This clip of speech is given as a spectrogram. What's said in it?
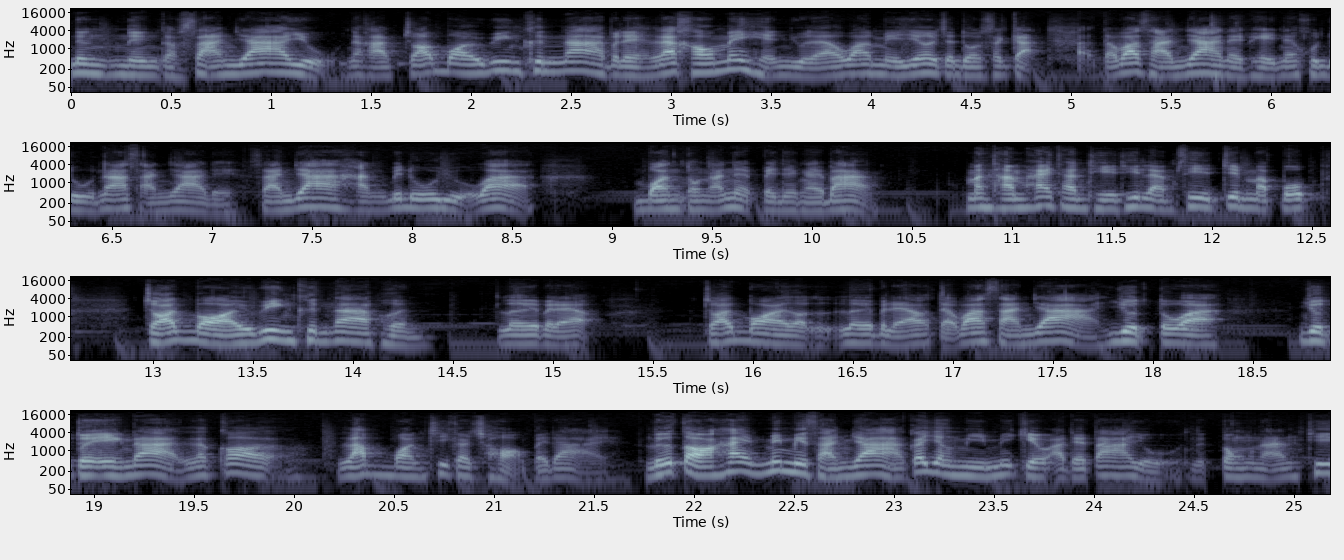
หนึ่งหนึ่งกับซานย่าอยู่นะครับจอร์จบอยวิ่งขึ้นหน้าไปเลย และเขาไม่เห็นอยู่แล้วว่าเมเยอร์จะโดนสกัด แต่ว่าซานย่าในเพลงเนี่ยคุณดูหน้าซานย่าเลยซานย่าหันไปดูอยู่ว่าบอลตรงนั้นเนี่ยเป็นยังไงบ้าง มันทำให้ทันทีที่แรมซี่จิ้มมาปุ๊บจอร์จบอยวิ่งขึ้นหน้าเพลินเลยไปแล้วจอร์ดบอยเลยไปแล้ว แต่ว่าซานย่าหยุดตัวหยุดตัวเองได้ แล้วก็ รับบอลที่กระชอกไปได้ หรือต่อให้ไม่มีซานย่าก็ยังมีมิเกลอาร์เตต้าอยู่ตรงนั้นที่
